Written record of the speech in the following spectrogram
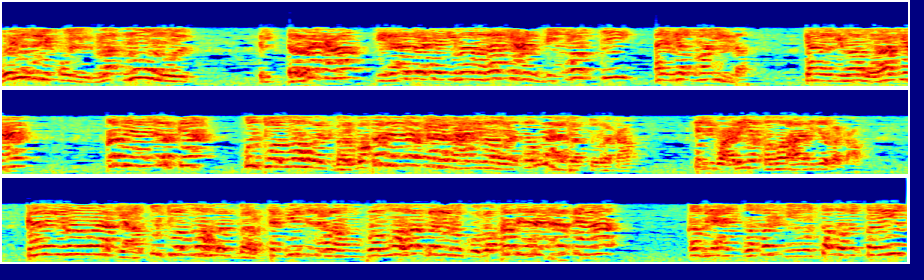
ويدرك المأموم الركعة إذا أدرك الإمام راكعا بشرط أن يطمئن. كان الإمام راكعا. قبل أن يركع قلت الله أكبر. وقبل أن يركع رفع الإمام رأسه ما أدركت الركعة يجب علي قضاء هذه الركعة. كان الإمام راكعا قلت الله أكبر تكبيرة الحرم والله أكبر للركوع. وقبل أن أركع قبل أن وصلت في منتصف الطريق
